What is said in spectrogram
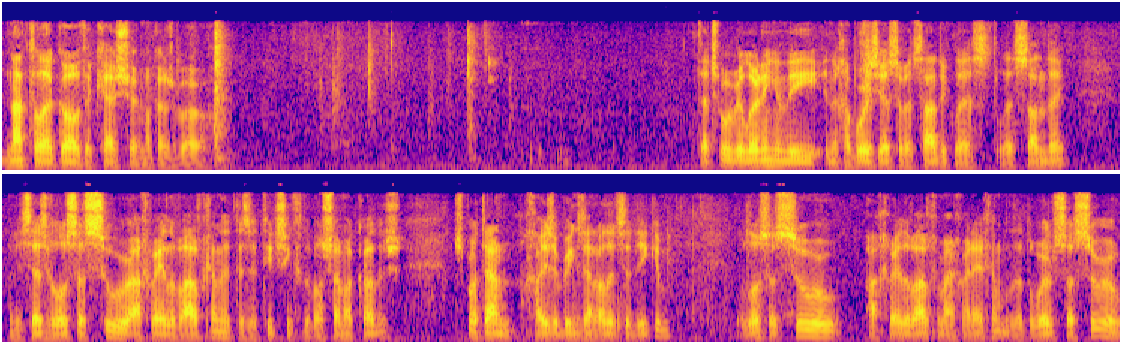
Not to let go of the kesher Makash Baruch. That's what we were learning in the in the Chaburas Yosef Atzadik last last Sunday. When it says Velosa Sur Achrei Levavchem, that there's a teaching from the Baal Shem HaKadosh, which brought down, Chayzer brings down other tzaddikim, Velosa Sur Achrei Levavchem Achrei that the word Sasuru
